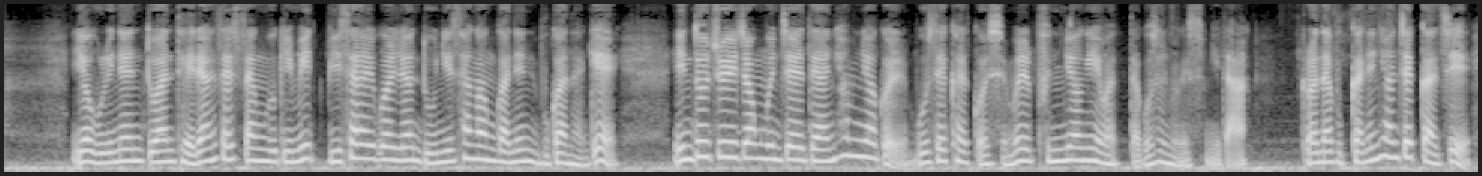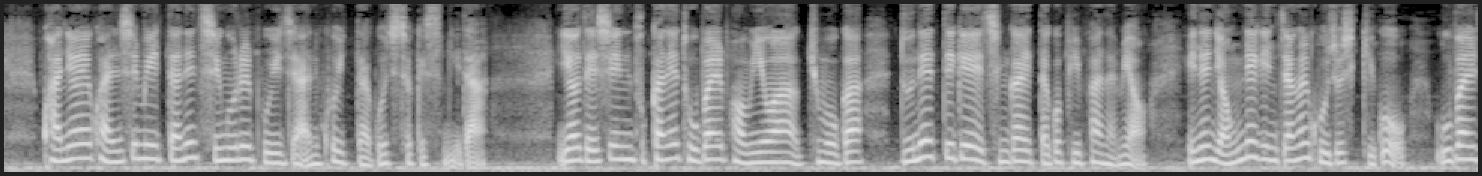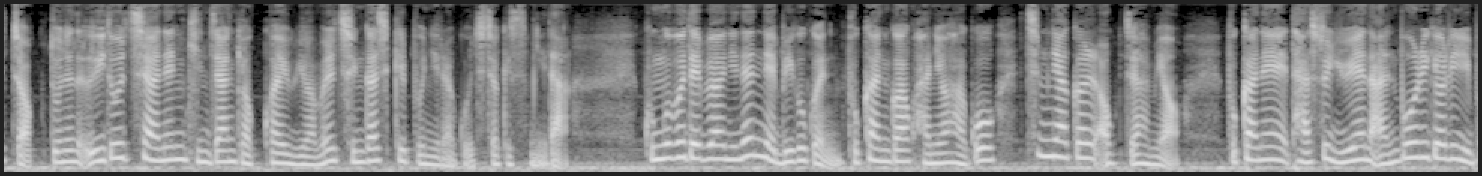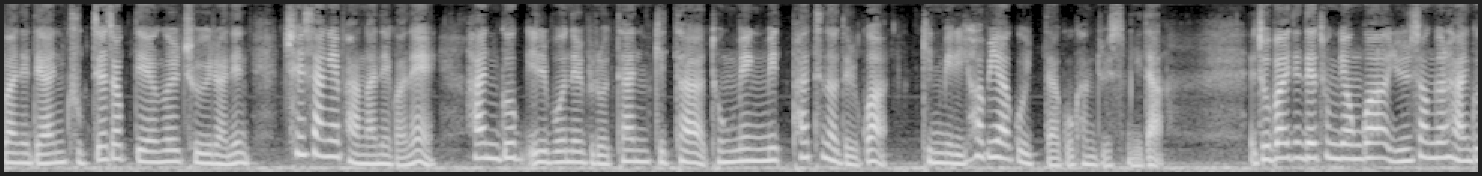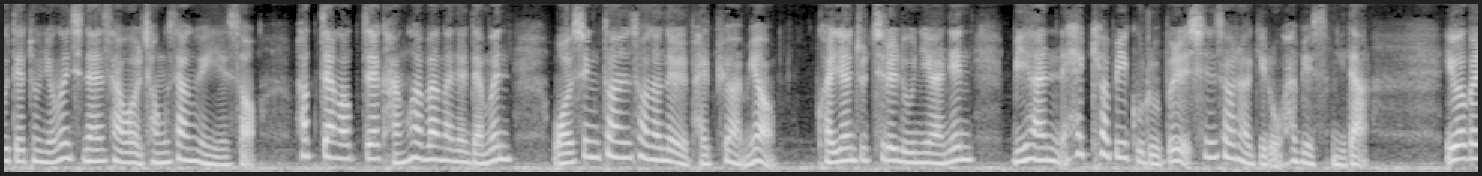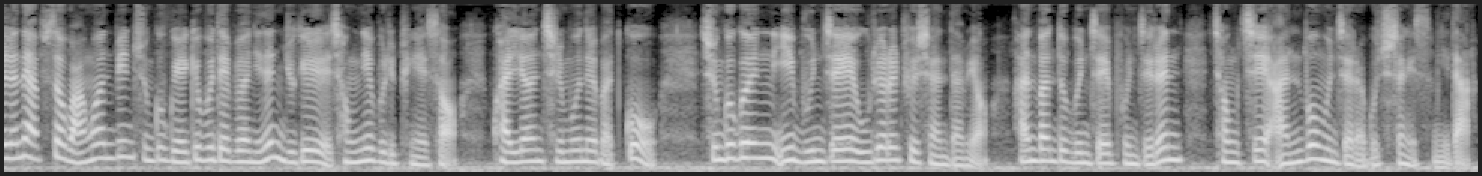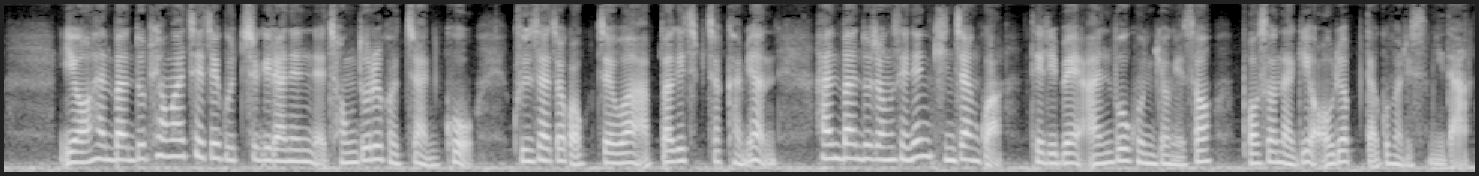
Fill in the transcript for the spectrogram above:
이어 우리는 또한 대량 살상 무기 및 미사일 관련 논의 상황과는 무관하게 인도주의적 문제에 대한 협력을 모색할 것임을 분명히 해왔다고 설명했습니다. 그러나 북한은 현재까지 관여에 관심이 있다는 징후를 보이지 않고 있다고 지적했습니다. 이어 대신 북한의 도발 범위와 규모가 눈에 띄게 증가했다고 비판하며 이는 영내 긴장을 고조시키고 우발적 또는 의도치 않은 긴장 격화의 위험을 증가시킬 뿐이라고 지적했습니다. 국무부 대변인은 미국은 북한과 관여하고 침략을 억제하며 북한의 다수 유엔 안보리 결의 위반에 대한 국제적 대응을 조율하는 최상의 방안에 관해 한국, 일본을 비롯한 기타 동맹 및 파트너들과 긴밀히 협의하고 있다고 강조했습니다. 조 바이든 대통령과 윤석열 한국 대통령은 지난 4월 정상회의에서 확장 억제 강화 방안을 담은 워싱턴 선언을 발표하며 관련 조치를 논의하는 미한 핵협의 그룹을 신설하기로 합의했습니다. 이와 관련해 앞서 왕원빈 중국 외교부 대변인은 6일 정례 브리핑에서 관련 질문을 받고 중국은 이 문제에 우려를 표시한다며 한반도 문제의 본질은 정치 안보 문제라고 주장했습니다. 이어 한반도 평화체제 구축이라는 정도를 걷지 않고 군사적 억제와 압박에 집착하면 한반도 정세는 긴장과 대립의 안보 곤경에서 벗어나기 어렵다고 말했습니다.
